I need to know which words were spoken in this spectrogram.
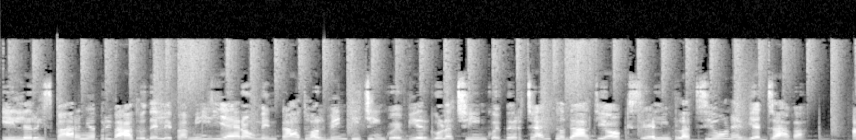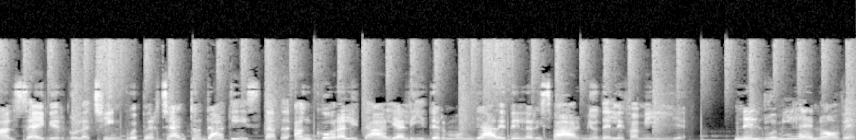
Il risparmio privato delle famiglie era aumentato al 25,5% dati OXE e l'inflazione viaggiava al 6,5% dati Istat, ancora l'Italia leader mondiale del risparmio delle famiglie. Nel 2009,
